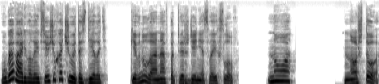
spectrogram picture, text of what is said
«Уговаривала, и все еще хочу это сделать», – кивнула она в подтверждение своих слов. «Но...» «Но что,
